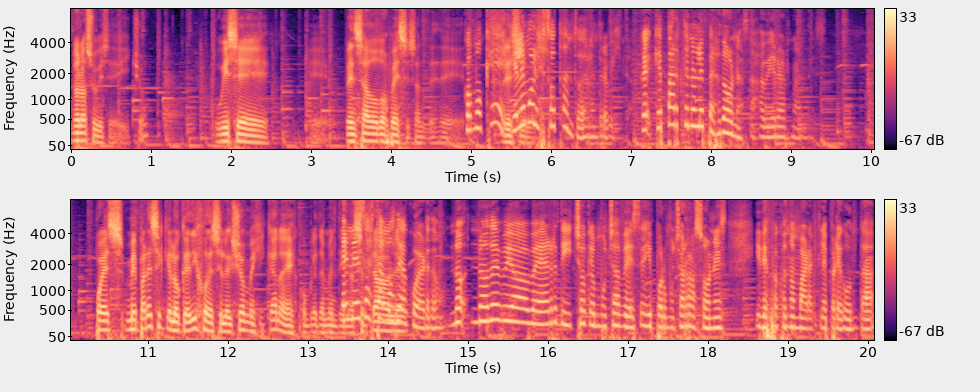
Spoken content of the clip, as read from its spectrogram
No las hubiese dicho. Hubiese eh, pensado dos veces antes de... ¿Cómo qué? de ¿Qué le molestó tanto de la entrevista? ¿Qué, qué parte no le perdonas a Javier Hernández? Pues me parece que lo que dijo de selección mexicana es completamente En eso inaceptable. estamos de acuerdo. No, no debió haber dicho que muchas veces y por muchas razones, y después cuando Mark le pregunta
